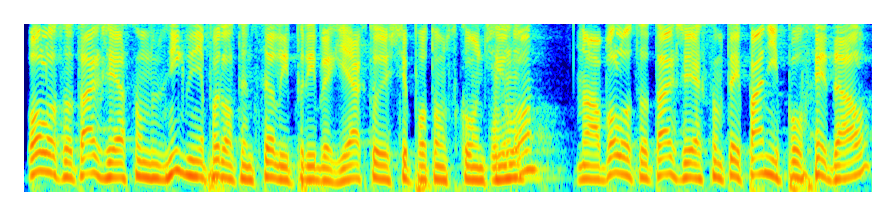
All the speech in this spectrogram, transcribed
bolo to tak, že ja som nikdy nepovedal ten celý príbeh, jak to ešte potom skončilo. No a bolo to tak, že jak som tej pani povedal,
